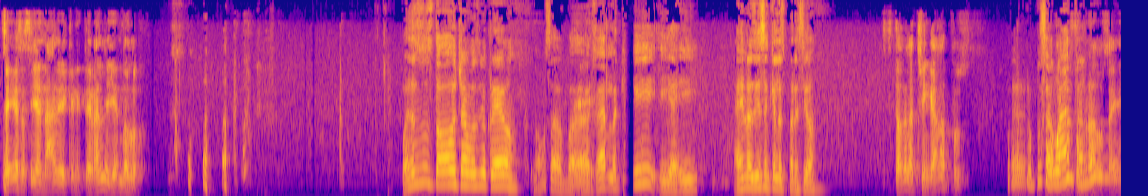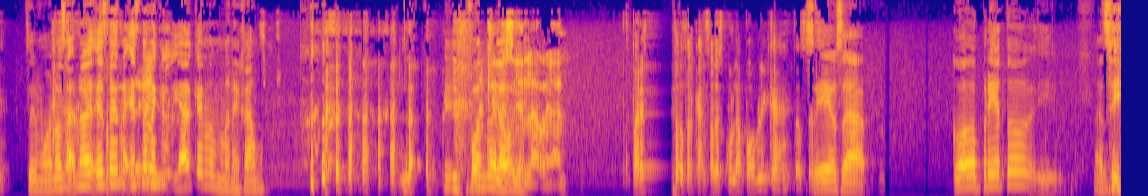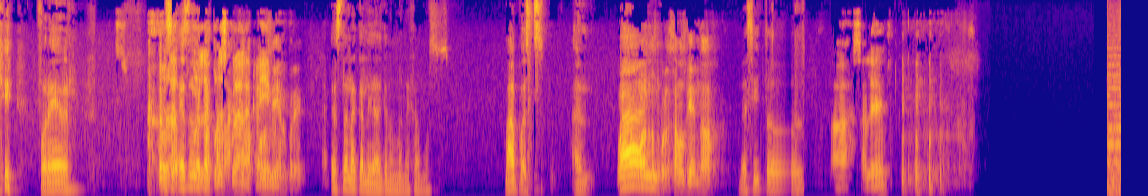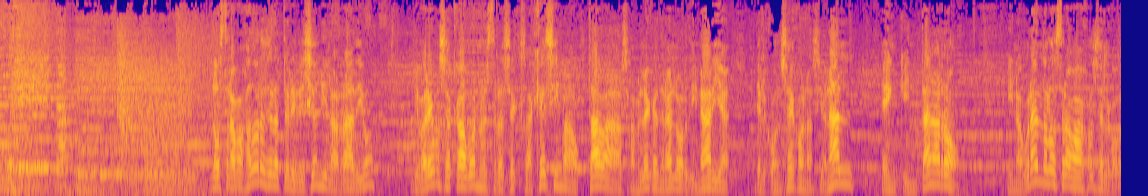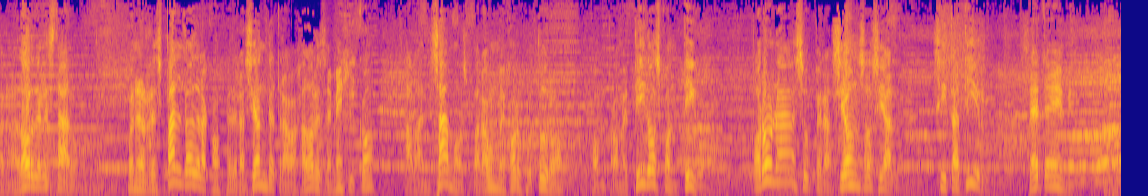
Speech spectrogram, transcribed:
Sí, es así a nadie, que ni te vean leyéndolo. Pues eso es todo, chavos, yo creo. Vamos a dejarlo aquí y ahí, ahí nos dicen qué les pareció. Si está de la chingada, pues. Pero pues aguanta. ¿no? ¿eh? Sí, bueno, o sea, no, esta, es la, esta es la calidad que nos manejamos. el fondo de la olla. la real. Para esto nos alcanzó la escuela pública. Entonces... Sí, o sea, codo prieto y así, forever. esa, es la, escuela de la calle. Siempre. Esta es la calidad que nos manejamos. Va, pues. Al... Bueno, pues lo estamos viendo. Besitos. Ah, sale. Los trabajadores de la televisión y la radio llevaremos a cabo nuestra sexagésima octava Asamblea General Ordinaria del Consejo Nacional en Quintana Roo, inaugurando los trabajos del gobernador del estado. Con el respaldo de la Confederación de Trabajadores de México, avanzamos para un mejor futuro, comprometidos contigo, por una superación social. Citatir, CTM.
